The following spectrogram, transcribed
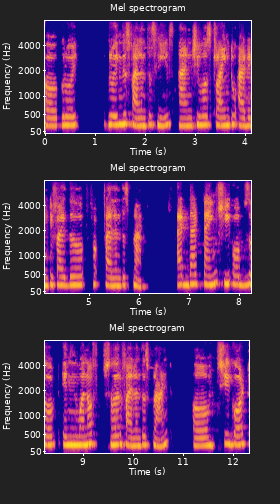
uh, growing growing these phyllanthus leaves, and she was trying to identify the ph- phyllanthus plant. At that time, she observed in one of her phyllanthus plant, um, she got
